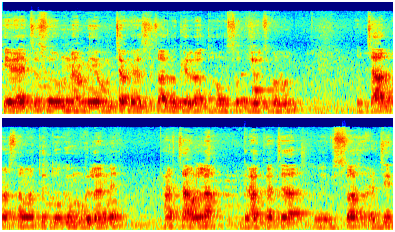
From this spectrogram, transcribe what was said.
किरायाचं सोडून आम्ही आमच्या व्यवसाय चालू केला होता हाऊस ऑफ ज्वेल्स म्हणून. चार वर्षामध्ये दोघे मुलांनी फार चांगला ग्राहकाचा विश्वास अर्जित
